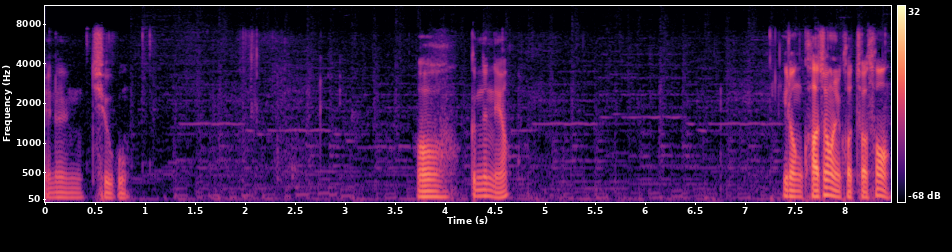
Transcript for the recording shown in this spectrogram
얘는 지우고 어, 끝냈네요. 이런 과정을 거쳐서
